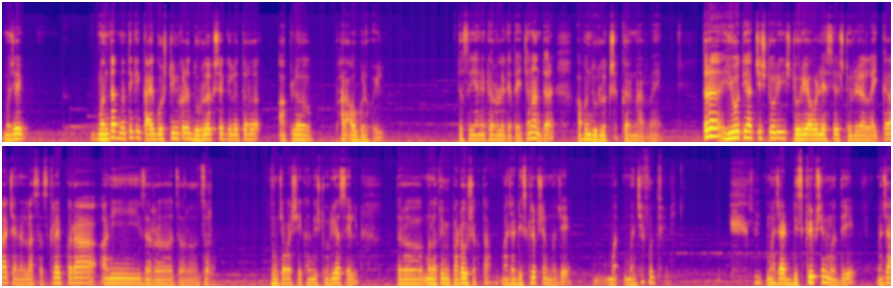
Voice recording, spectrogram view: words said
म्हणजे म्हणतात ना ते की काय गोष्टींकडे दुर्लक्ष केलं तर आपलं फार अवघड होईल. तसं याने ठरवलं की आता याच्यानंतर आपण दुर्लक्ष करणार नाही. तर ही होती आजची स्टोरी स्टोरी आवडली असेल स्टोरीला लाईक करा चॅनलला सबस्क्राईब करा आणि जर जर जर तुमच्यापाशी एखादी स्टोरी असेल तर मला तुम्ही पाठवू शकता. माझ्या डिस्क्रिप्शनमध्ये म म्हणजे मध्ये माझ्या डिस्क्रिप्शनमध्ये माझ्या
